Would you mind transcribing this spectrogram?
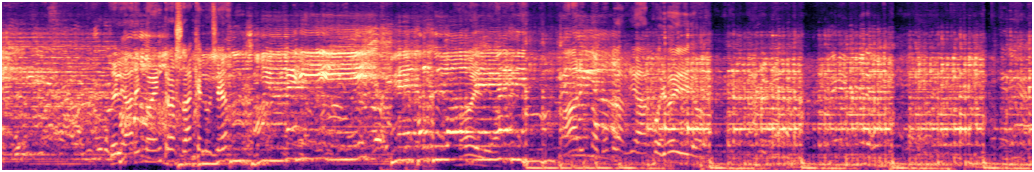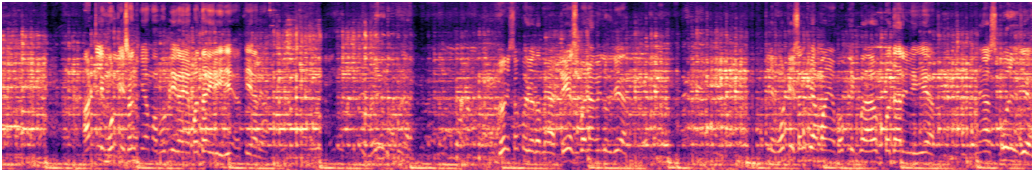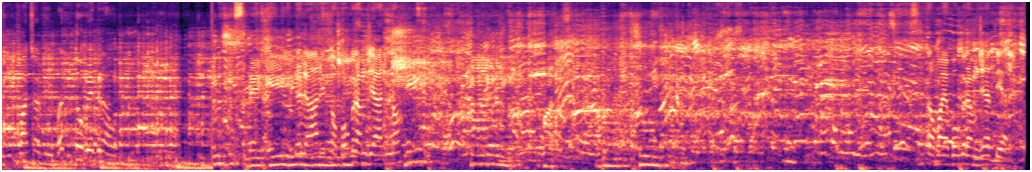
જોઈ લ્યો, આ રીતનું ઇન્ટરેસ્ટ રાખેલું છે. આ રીતનો પ્રોગ્રામ છે આખો, જોઈ લ્યો. આટલી મોટી સંખ્યામાં પબ્લિક અહીંયા બતાવી રહી છે અત્યારે. જોઈ શકો છો તમે, આ ટેસ્ટ બનાવેલું છે. આટલી મોટી સંખ્યામાં અહીંયા પબ્લિક પધારેલી છે. અને આ સ્કૂલ છે પાછળથી બધું બેકગ્રાઉન્ડ એટલે આ રીતનો પ્રોગ્રામ છે આજનો. પ્રોગ્રામ છે અત્યારે.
